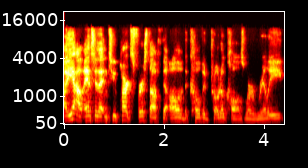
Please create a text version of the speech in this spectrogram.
Uh, yeah, I'll answer that in two parts. First off, that all of the COVID protocols were really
